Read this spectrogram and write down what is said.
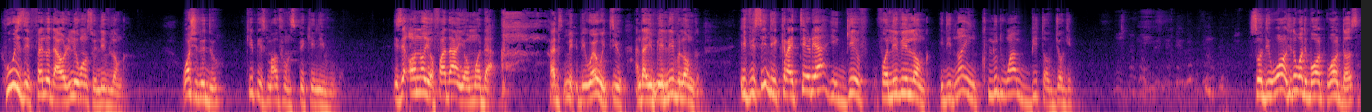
who is the fellow that really wants to live long? What should he do? Keep his mouth from speaking evil. He said, honor your father and your mother, that may be well with you, and that you may live long. If you see the criteria he gave for living long, he did not include one bit of jogging. So the world, you know what the world, world does?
